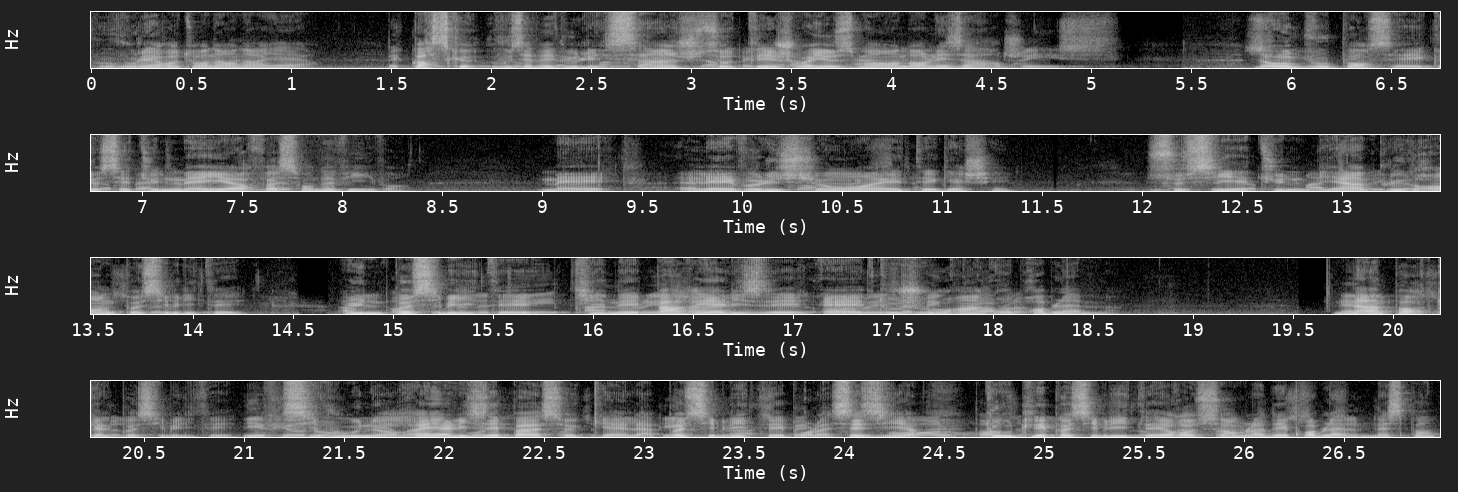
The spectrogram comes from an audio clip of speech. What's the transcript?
Vous voulez retourner en arrière, parce que vous avez vu les singes sauter joyeusement dans les arbres. Donc vous pensez que c'est une meilleure façon de vivre. Mais l'évolution a été gâchée. Ceci est une bien plus grande possibilité. Une possibilité qui n'est pas réalisée est toujours un gros problème. N'importe quelle possibilité, si vous ne réalisez pas ce qu'est la possibilité pour la saisir, toutes les possibilités ressemblent à des problèmes, n'est-ce pas?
